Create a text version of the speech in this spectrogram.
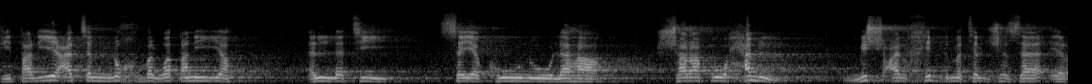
في طليعة النخبة الوطنية التي سيكون لها شرف حمل مشعل خدمة الجزائر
